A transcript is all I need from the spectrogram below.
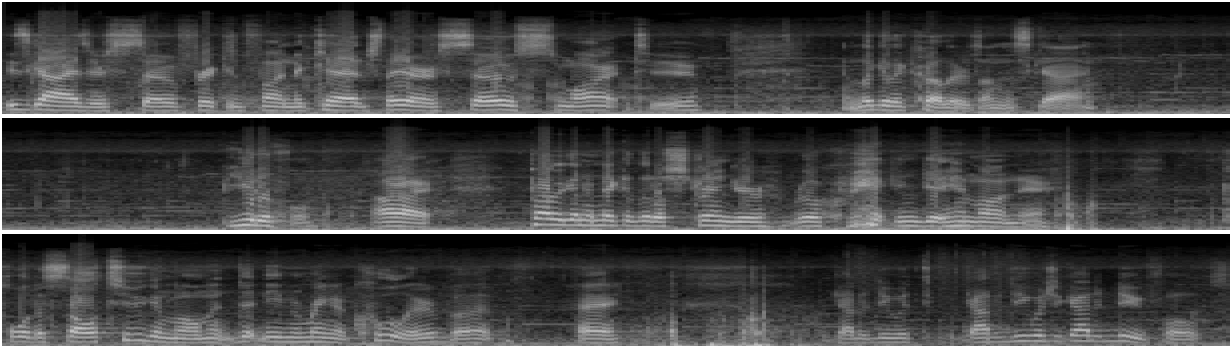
These guys are so freaking fun to catch. They are so smart too. And look at the colors on this guy. Beautiful. Alright. Probably gonna make a little stringer real quick and get him on there pulled a Saltoogan moment. Didn't even bring a cooler, but hey, got to do what got to do what you got to do, folks.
